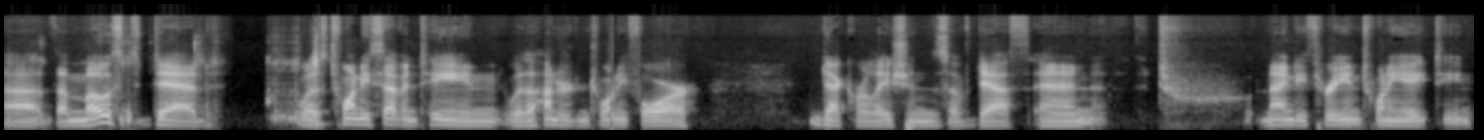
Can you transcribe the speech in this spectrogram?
uh, the most dead was 2017 with 124 declarations of death and tw- 93 in 2018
